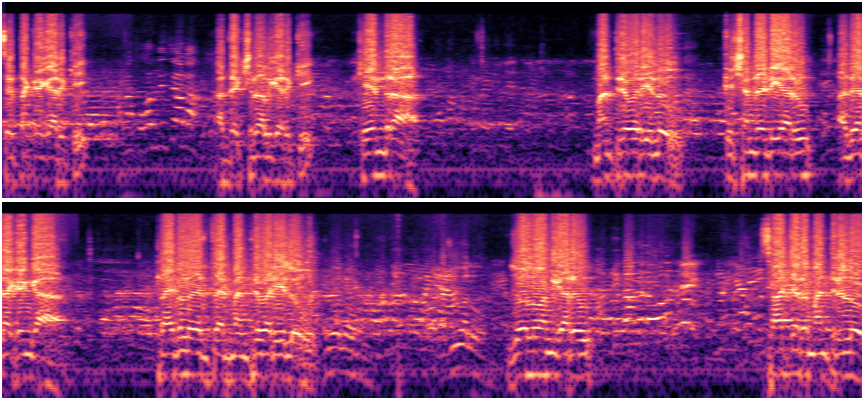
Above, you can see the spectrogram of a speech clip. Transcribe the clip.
సీతక్క గారికి అధ్యక్షురాలు గారికి కేంద్ర మంత్రివర్యులు కిషన్ రెడ్డి గారు అదే రకంగా ట్రైబల్ వెల్ఫేర్ మంత్రివర్యులు జోల్వాన్ గారు సహచర మంత్రులు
